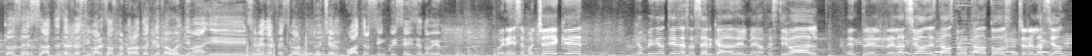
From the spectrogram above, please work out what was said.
Entonces, antes del festival estamos preparando que es la última y se viene el festival Juntucha el 4, 5 y 6 de noviembre. Buenísimo, che, ¿qué, qué opinión tienes acerca del mega festival? Entre relación, estamos preguntando a todos, entre relación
